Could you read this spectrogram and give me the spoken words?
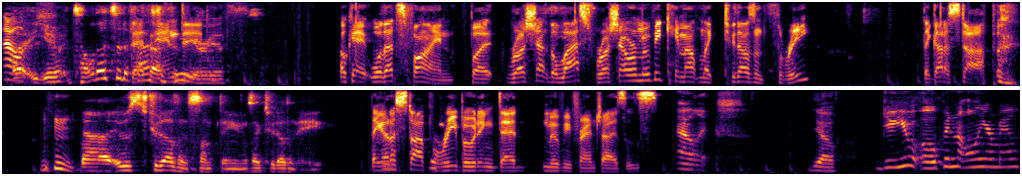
Uh, you tell that to the That Fast and. Furious. Okay, well that's fine, but Rush Hour, the last Rush Hour movie came out in like 2003. They gotta stop. Uh, it was 2000 something. It was like 2008. they gotta stop rebooting dead movie franchises. Alex, Yo, do you open all your mail?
